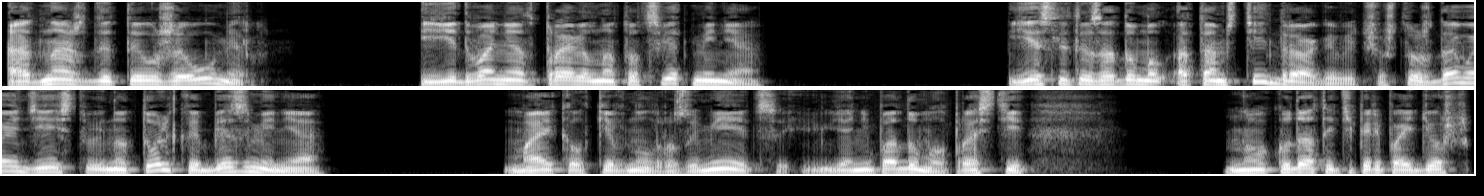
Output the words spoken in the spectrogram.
Однажды ты уже умер и едва не отправил на тот свет меня. Если ты задумал отомстить Драговичу, что ж, давай действуй, но только без меня. Майкл кивнул, разумеется. Я не подумал, прости. Но куда ты теперь пойдешь?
